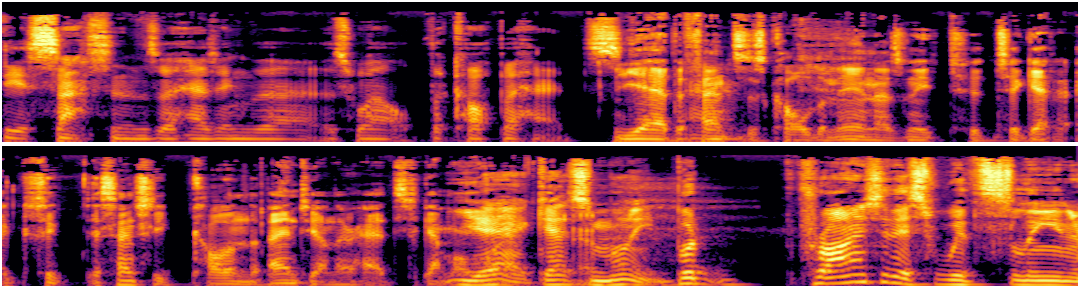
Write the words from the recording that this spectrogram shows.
the assassins are heading there as well, the Copperheads. Yeah, the fence Um, has called them in, hasn't he, to, to get to essentially calling the bounty on their heads to get more. yeah, money. get some money. But prior to this, with Selina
